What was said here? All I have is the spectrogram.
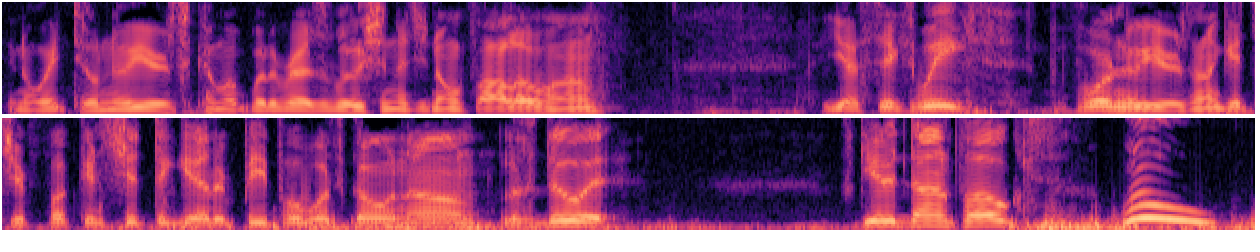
You gonna wait till New Year's to come up with a resolution that you don't follow, huh? You got six weeks before New Year's, huh? Get your fucking shit together, people. What's going on? Let's do it. Let's get it done, folks. Woo!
